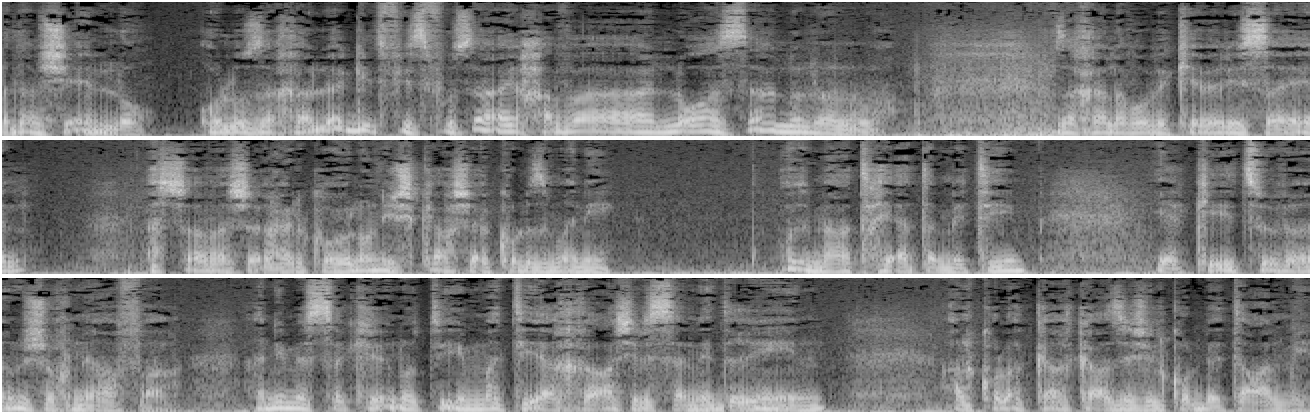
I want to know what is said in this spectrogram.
אדם שאין לו, או לא זכה, לא יגיד פספוס, אה, חבל, לא עשה, לא, לא, לא, לא. זכה לבוא בקבר ישראל, אשר ואשר חלקו, ולא נשכח שהכל זמני. עוד מעט תחיית המתים, יקיצו וראינו שוכני עפר. אני מסקרן אותי מה תהיה הכרעה של סנהדרין על כל הקרקע הזה של כל בית העלמין.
